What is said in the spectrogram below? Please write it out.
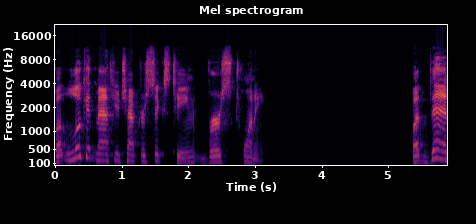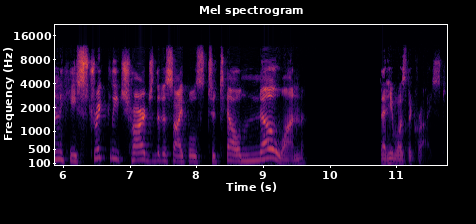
But look at Matthew chapter 16, verse 20. But then he strictly charged the disciples to tell no one that he was the Christ.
